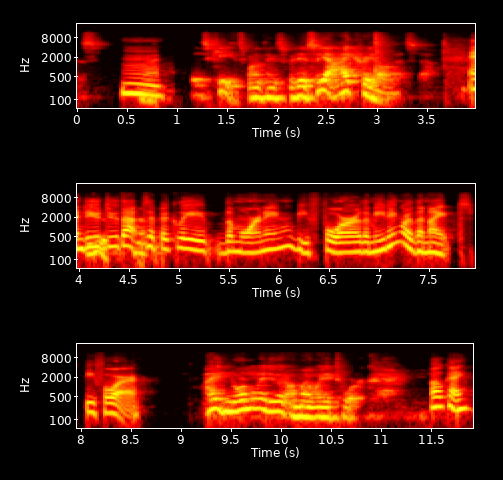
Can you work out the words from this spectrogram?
is. Mm. Right? It's key. It's one of the things we do. So yeah, I create all that stuff. And do you do that typically the morning before the meeting or the night before? I normally do it on my way to work. Okay.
